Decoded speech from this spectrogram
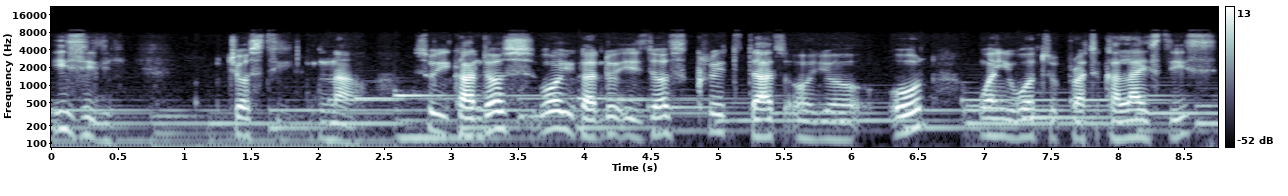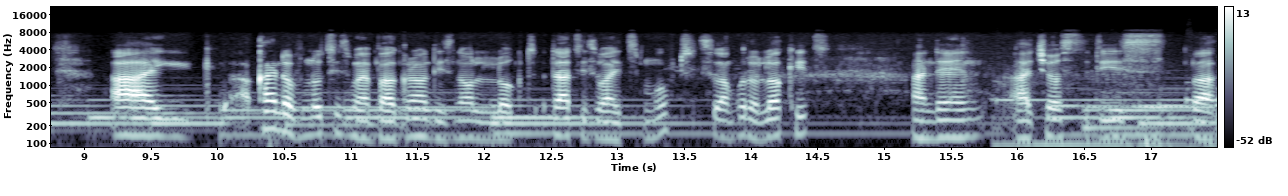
easily just now. So you can just what you can do is just create that on your own when you want to practicalize this. I, kind of notice my background is not locked. That is why it's moved. So i'm going to lock it and then adjust this back.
